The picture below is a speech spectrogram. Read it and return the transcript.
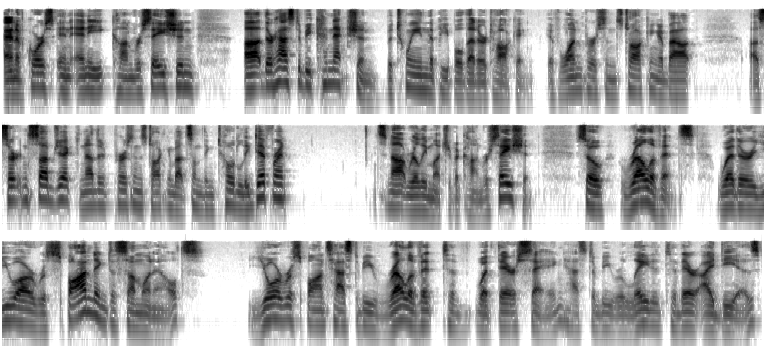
And of course, in any conversation, uh, there has to be connection between the people that are talking. If one person's talking about a certain subject, another person's talking about something totally different, it's not really much of a conversation. So relevance, whether you are responding to someone else your response has to be relevant to what they're saying, has to be related to their ideas,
